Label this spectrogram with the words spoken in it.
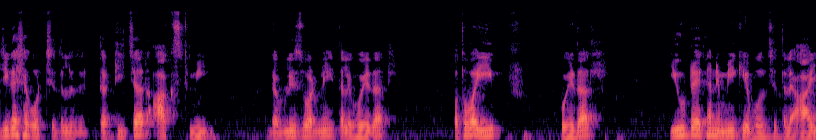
জিজ্ঞাসা করছে, তাহলে দ্য টিচার আক্সড মি ডাব্লিউস ওয়ার্ড নেই, তাহলে ওয়েদার অথবা ইফ ওয়েদার ইউটা এখানে মিকে বলছে, তাহলে আই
